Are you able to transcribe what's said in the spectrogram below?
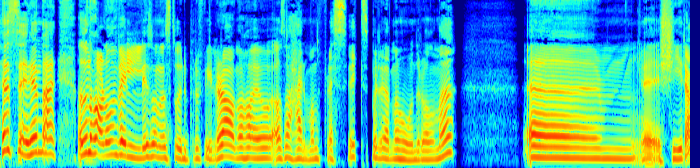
den serien er og Den har noen veldig sånne store profiler. da Den har jo, altså Herman Flesvig spiller en av hovedrollene. Uh,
